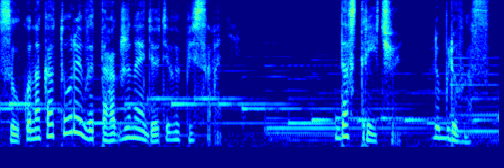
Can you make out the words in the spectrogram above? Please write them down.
ссылку на который вы также найдете в описании. До встречи! Люблю вас!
